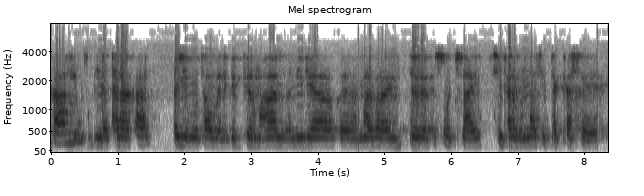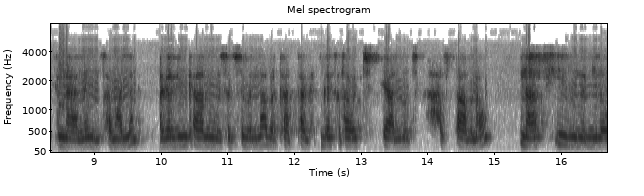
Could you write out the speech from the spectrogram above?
ቃል እንደ ተራ ቃል በየቦታው በንግግር መሀል፣ በሚዲያ፣ በማህበራዊ ድረገጾች ላይ ሲቀርብና ሲጠቀስ እናያለን፣ እንሰማለን። ነገር ግን ቃሉ ውስብስብና በርካታ ገጽታዎች ያሉት ሀሳብ ነው። ናርሲዝም የሚለው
